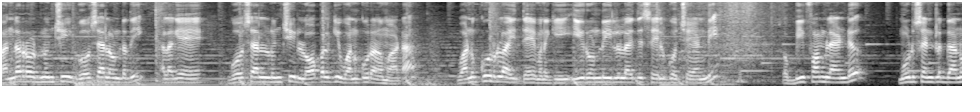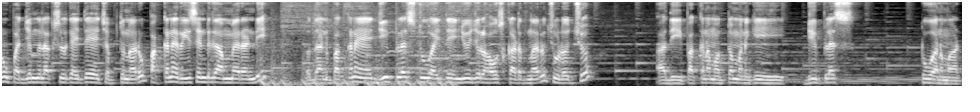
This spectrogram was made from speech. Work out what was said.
బందర్ రోడ్ నుంచి గోశాల ఉంటుంది. అలాగే గోశాల నుంచి లోపలికి వనకూర్ అనమాట వనకూరులో అయితే మనకి ఈ రెండు ఇల్లులు అయితే సేల్కి వచ్చాయండి. సో బీఫామ్ ల్యాండ్ మూడు సెంట్లకు గాను పద్దెనిమిది లక్షలకి అయితే చెప్తున్నారు. పక్కనే రీసెంట్గా అమ్మారండి. సో దాని పక్కనే జీ ప్లస్ టూ అయితే ఇండివిజువల్ హౌస్ కడుతున్నారు. చూడొచ్చు. అది పక్కన మొత్తం మనకి జీ ప్లస్ టూ అనమాట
